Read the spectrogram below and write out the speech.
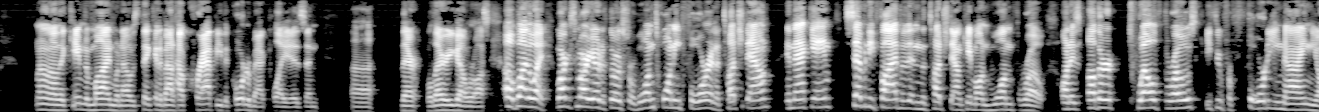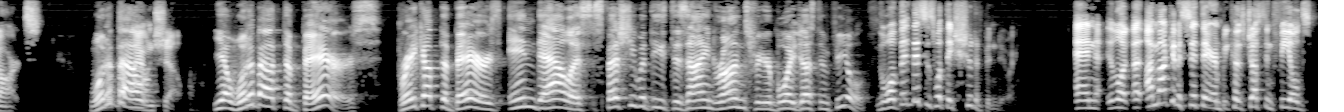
I don't know, that came to mind when I was thinking about how crappy the quarterback play is and uh there. Well, there you go, Ross. Oh, by the way, Marcus Mariota throws for 124 and a touchdown in that game. 75 of it in the touchdown came on one throw. On his other 12 throws, he threw for 49 yards. What about Clown show? Yeah, what about the Bears? Break up the Bears in Dallas, especially with these designed runs for your boy Justin Fields. Well, th- this is what they should have been doing. And look, I'm not going to sit there and because Justin Fields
